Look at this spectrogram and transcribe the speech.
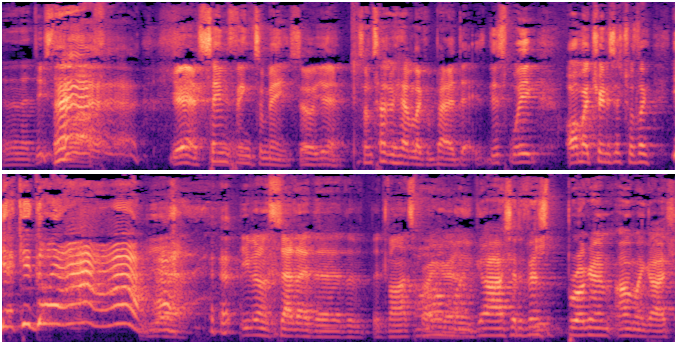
And then they do. "Ah." yeah, same thing to me. So yeah, sometimes we have like a bad day. This week, all my training session was like, yeah, keep going. Ah, Yeah. Even on Saturday, the, the advanced program. Oh my gosh, advanced program. Oh my gosh.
